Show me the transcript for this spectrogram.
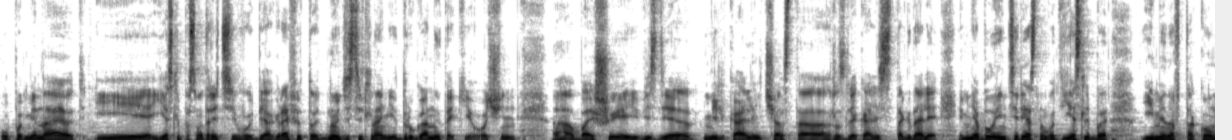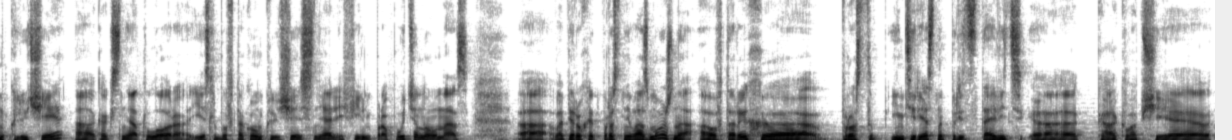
упоминают, и если посмотреть его биографию, то, ну, действительно, они друганы такие очень а, большие, и везде мелькали, часто развлекались и так далее. И мне было интересно, вот если бы именно в таком ключе, а, как снят Лора, если бы в таком ключе сняли фильм про Путина у нас, а, во-первых, это просто невозможно, а во-вторых, а, просто интересно представить, а, как вообще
